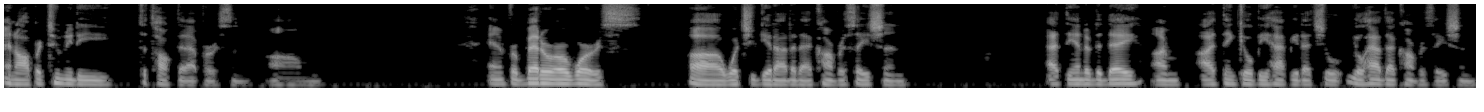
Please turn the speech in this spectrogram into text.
an opportunity to talk to that person. Um, and for better or worse, uh, what you get out of that conversation. At the end of the day, I'm, I think you'll be happy that you'll, you'll have that conversation.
